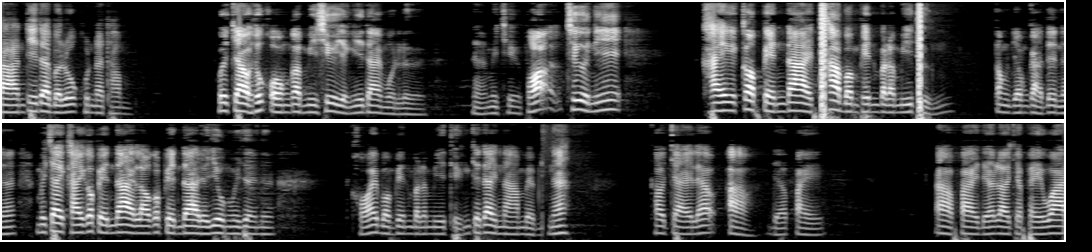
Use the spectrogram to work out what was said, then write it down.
การที่ได้บรรลุคุณธรรมพระเจ้าทุกองค์ก็มีชื่ออย่างนี้ได้หมดเลยนะไม่ชื่อ เพราะชื่อนี้ใครก็เป็นได้ถ้าบำเพ็ญบารมีถึง ต้องจำกัดด้วยนะ ไม่ใช่ใครก็เป็นได้ เราก็เป็นได้เดี๋ยวยุ่งไม่ใช่นะ ขอให้บำเพ็ญบารมีถึงจะได้นามแบบนะ เข้าใจแล้วอ้าวเดี๋ยวไปอ้าวไป เดี๋ยวเราจะไปไหว้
